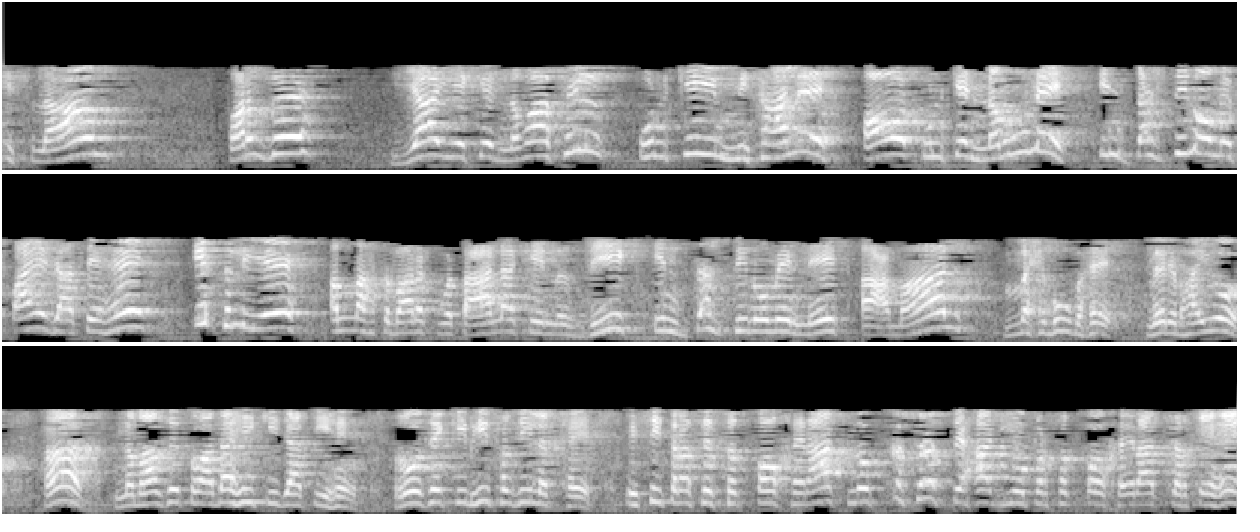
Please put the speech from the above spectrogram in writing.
اسلام فرض یا یہ کہ نوافل ان کی مثالیں اور ان کے نمونے ان دس دنوں میں پائے جاتے ہیں۔ اس لیے اللہ تبارک و تعالی کے نزدیک ان دس دنوں میں نیک اعمال محبوب ہے میرے بھائیوں ہاں نمازیں تو ادا ہی کی جاتی ہیں، روزے کی بھی فضیلت ہے۔ اسی طرح سے صدقہ و خیرات، لوگ کثرت سے حاجیوں پر صدقہ و خیرات کرتے ہیں۔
